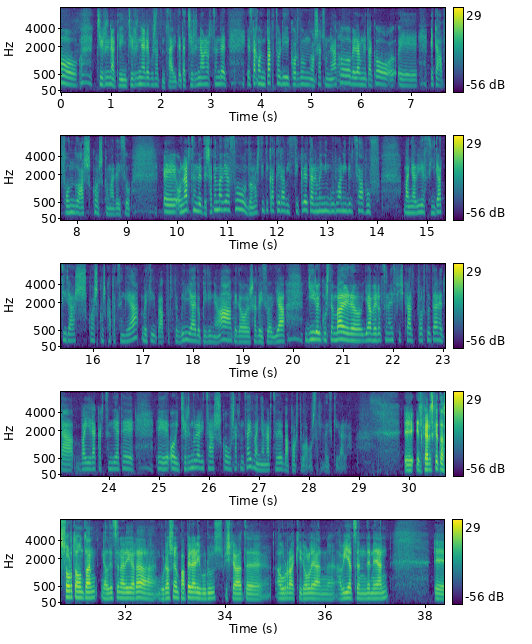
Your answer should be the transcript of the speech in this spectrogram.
txirrinakin, txirrina ere gustatzen zait, eta txirrina onartzen dut, ez dago impactorik orduan osasuneako, belaunetako, e, eta fondo asko asko emateizu. E, onartzen dut, esaten badiazu, donostitik atera bizikletan hemen inguruan ibiltzea, buf, baina diez iratira asko asko eskapatzen gea, beti ba, portu bila edo Pirineoak, edo esate izuet, ja, giro ikusten bad, edo ja berotzen naiz pixkat portutan, eta bai erakartzen diate, e, oi, txerrendularitza asko gustatzen zait, baina onartzen dut, ba, portua gustatzen zaizkidala. E, elkarrizketa sorta hontan galdetzen ari gara gurasoen paperari buruz, pixka bat e, aurra kirolean eh, abiatzen denean, e,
